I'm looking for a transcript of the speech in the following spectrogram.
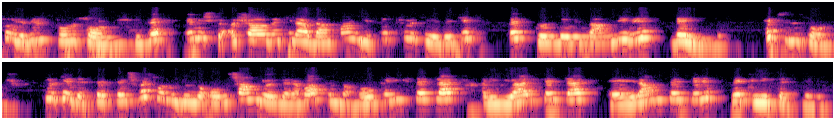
şöyle bir soru sormuş bize. Demiş ki aşağıdakilerden hangisi Türkiye'deki set göllerinden biri değildir? Hepsini sormuş. Türkiye'de setleşme sonucunda oluşan göllere baktığında volkanik setler, alüvyal setler, heyelan setleri ve kıyı setleri.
